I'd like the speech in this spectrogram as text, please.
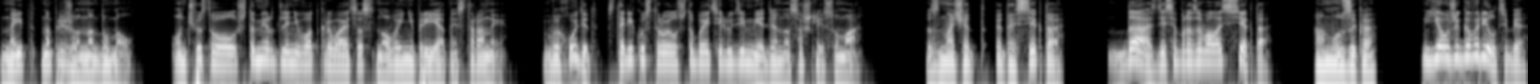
Нейт напряженно думал. Он чувствовал, что мир для него открывается с новой неприятной стороны. Выходит, старик устроил, чтобы эти люди медленно сошли с ума. Значит, это секта? Да, здесь образовалась секта. А музыка? Я уже говорил тебе.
